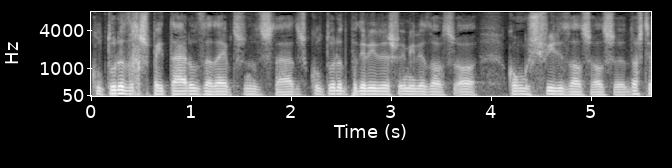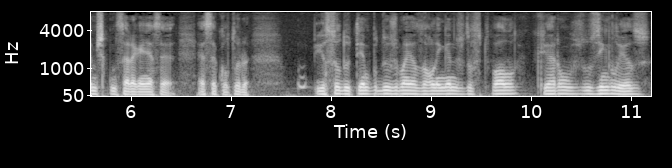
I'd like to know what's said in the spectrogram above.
cultura de respeitar os adeptos nos estádios, cultura de poder ir as famílias aos, ao, com os filhos aos, aos, Nós temos que começar a ganhar essa, essa cultura. Eu sou do tempo dos maiores holinganos do futebol, que eram os, os ingleses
